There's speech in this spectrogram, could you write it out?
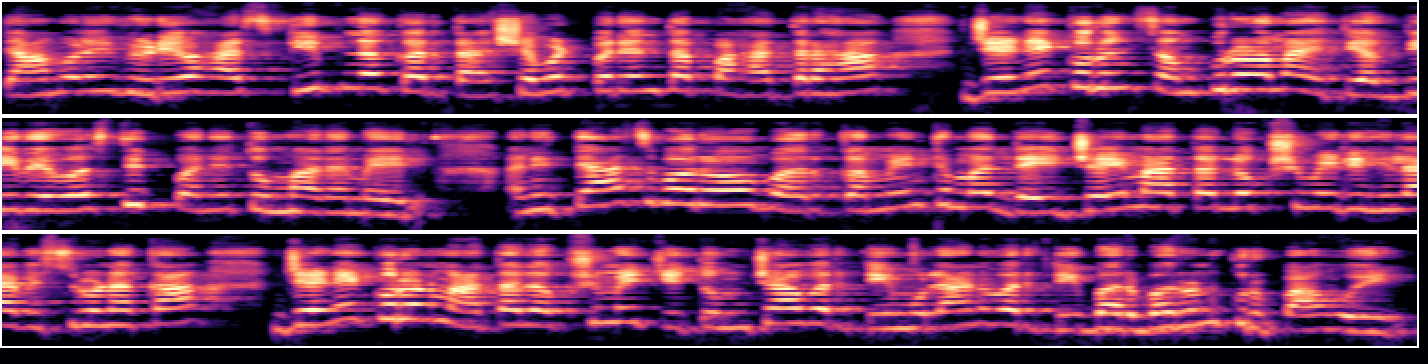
त्यामुळे व्हिडिओ हा स्किप न करता शेवटपर्यंत पाहत राहा. जेणेकरून संपूर्ण माहिती अगदी व्यवस्थितपणे तुम्हाला मिळेल. आणि त्याचबरोबर कमेंटमध्ये जय माता लक्ष्मी लिहिला विसरू नका जेणेकरून माता लक्ष्मीची तुमच्यावरती मुलांवरती भरभरून कृपा होईल.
